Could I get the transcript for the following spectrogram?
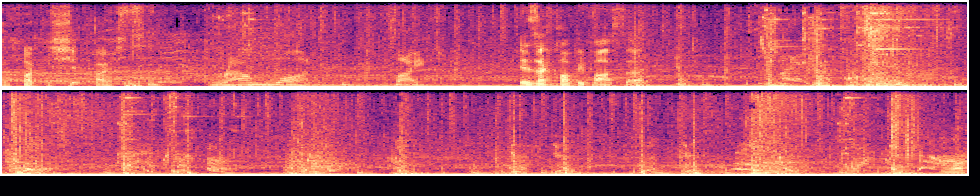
The fuck is shit posting? Round one, fight. Is that copy pasta? What?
